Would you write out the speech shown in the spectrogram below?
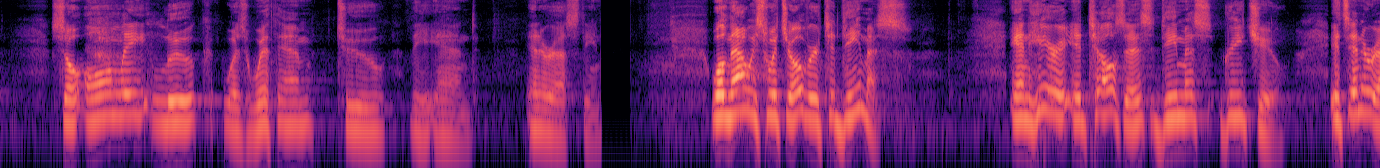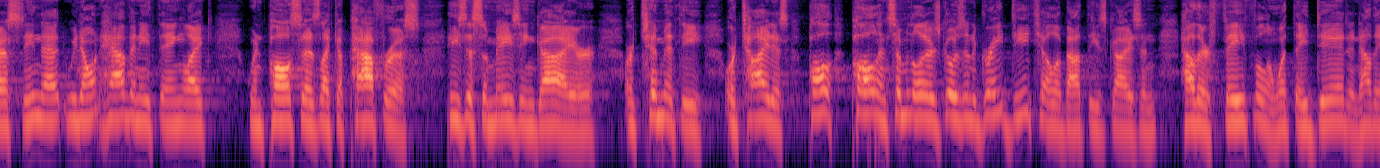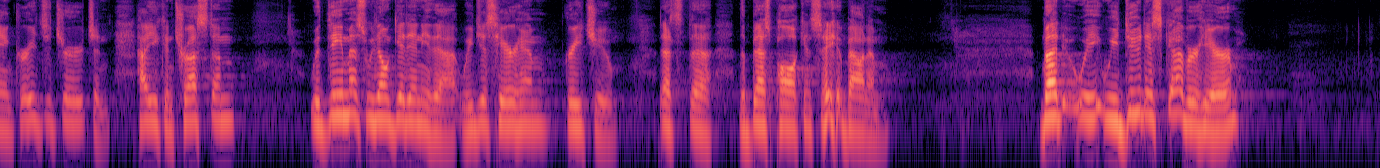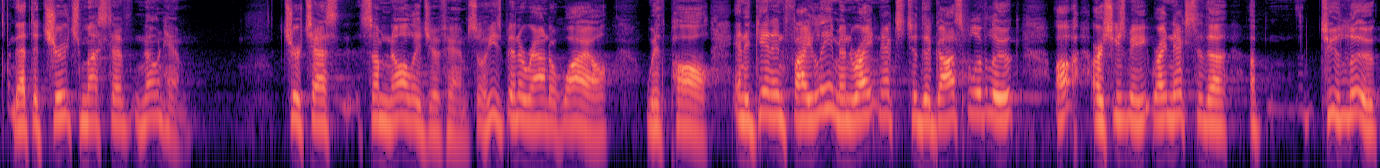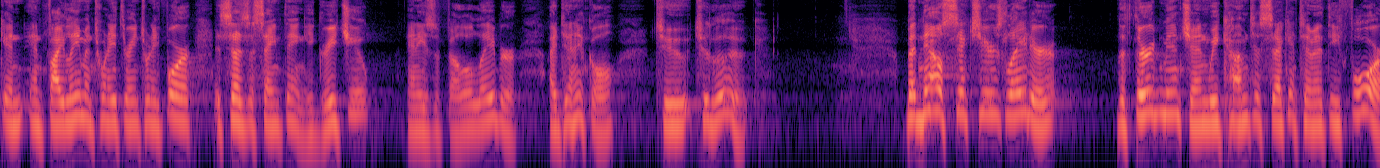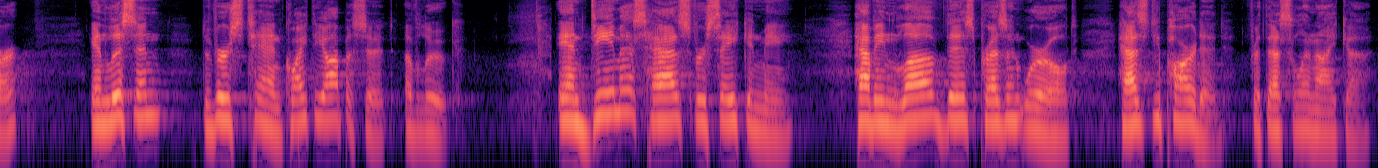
So only Luke was with him to the end. Interesting. Well, now we switch over to Demas. And here it tells us Demas greets you. It's interesting that we don't have anything like when Paul says, like Epaphras, he's this amazing guy, or, or Timothy or Titus. Paul, Paul in some of the letters goes into great detail about these guys and how they're faithful and what they did and how they encourage the church and how you can trust them. With Demas, we don't get any of that. We just hear him greet you. That's the, the best Paul can say about him. But we, we do discover here that the church must have known him church has some knowledge of him. So he's been around a while with Paul. And again, in Philemon, right next to the Gospel of Luke, uh, or excuse me, right next to the uh, to Luke in, in Philemon 23 and 24, it says the same thing. He greets you, and he's a fellow laborer, identical to, to Luke. But now, six years later, the third mention, we come to 2 Timothy 4 and listen to verse 10, quite the opposite of Luke. And Demas has forsaken me, having loved this present world, has departed for Thessalonica.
